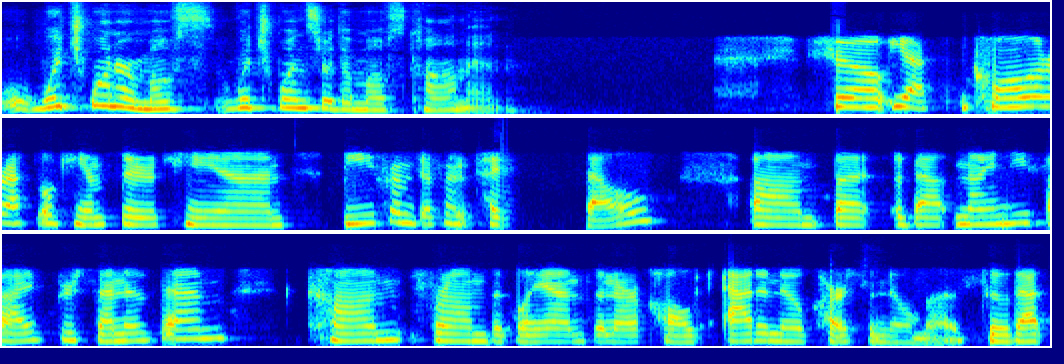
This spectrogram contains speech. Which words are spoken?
which one are most, which ones are the most common? So yes, colorectal cancer can be from different types of cells, um, but about 95% of them come from the glands and are called adenocarcinomas. So that's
